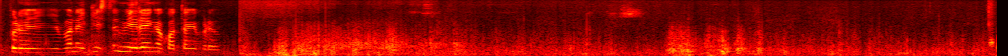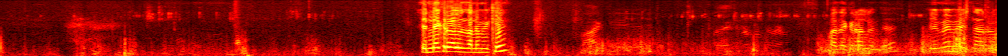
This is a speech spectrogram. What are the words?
ఇప్పుడు ఏమన్నా ఎక్కిస్తే మీరే ఇంకా కొత్తగా ఇప్పుడు. ఎన్ని ఎకరాలు ఉందన్న మీకు? పది ఎకరాలు ఉంది. ఏమేమి వేసినారు?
